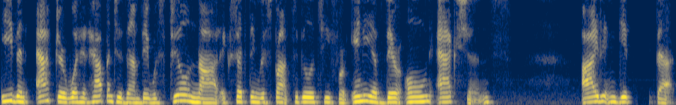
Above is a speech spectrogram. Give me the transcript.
even after what had happened to them, they were still not accepting responsibility for any of their own actions. I didn't get that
